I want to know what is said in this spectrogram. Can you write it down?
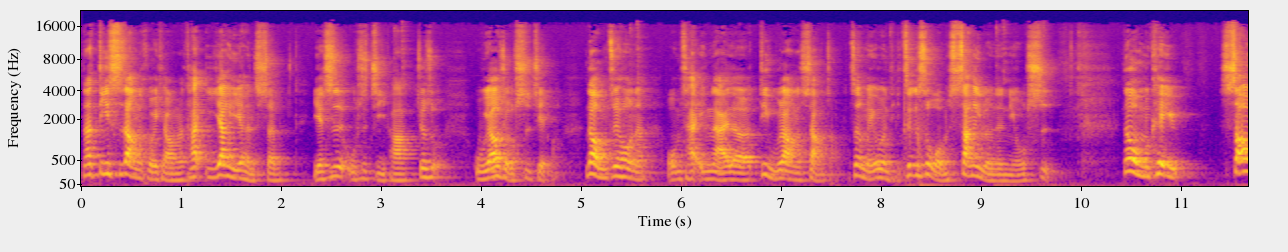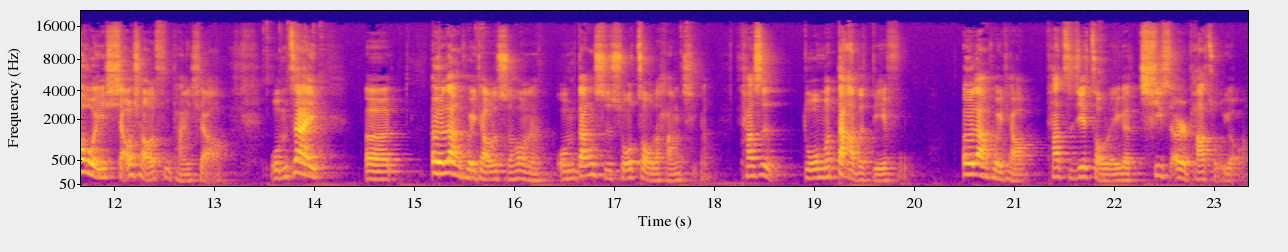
那第四浪的回调呢，它一样也很深，也是五十几趴，就是五幺九事件嘛。那我们最后呢，我们才迎来了第五浪的上涨，这个没问题。这个是我们上一轮的牛市。那我们可以稍微小小的复盘一下啊，我们在呃二浪回调的时候呢，我们当时所走的行情啊，它是多么大的跌幅？二浪回调，它直接走了一个七十二趴左右啊，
